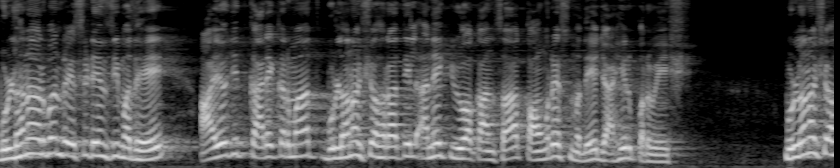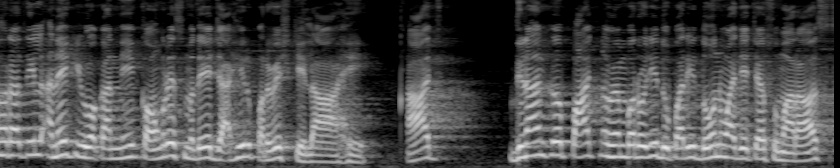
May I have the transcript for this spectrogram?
बुलढाणा अर्बन रेसिडेन्सीमध्ये आयोजित कार्यक्रमात बुलढाणा शहरातील अनेक युवकांचा काँग्रेसमध्ये जाहीर प्रवेश. बुलढाणा शहरातील अनेक युवकांनी काँग्रेसमध्ये जाहीर प्रवेश केला आहे. आज दिनांक पाच नोव्हेंबर रोजी दुपारी दोन वाजेच्या सुमारास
